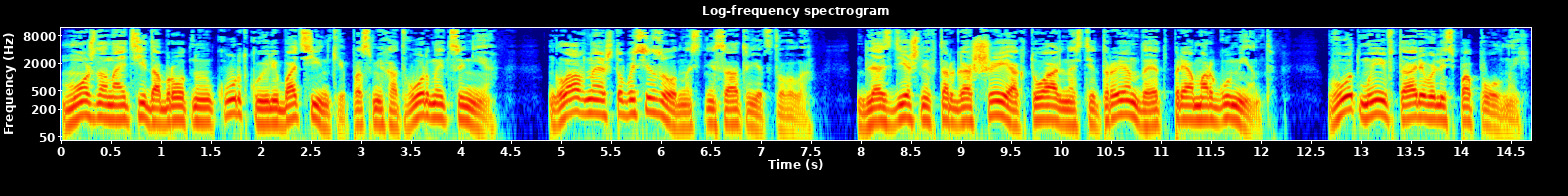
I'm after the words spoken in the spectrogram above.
Можно найти добротную куртку или ботинки по смехотворной цене. Главное, чтобы сезонность не соответствовала. Для здешних торгашей актуальности тренда это прям аргумент. Вот мы и втаривались по полной.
